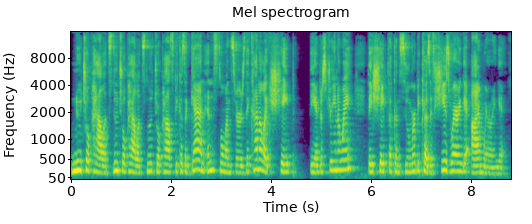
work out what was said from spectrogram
neutral palettes, neutral palettes, neutral palettes, because again, influencers, they kind of like shape the industry in a way. They shape the consumer because if she's wearing it, I'm wearing it.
